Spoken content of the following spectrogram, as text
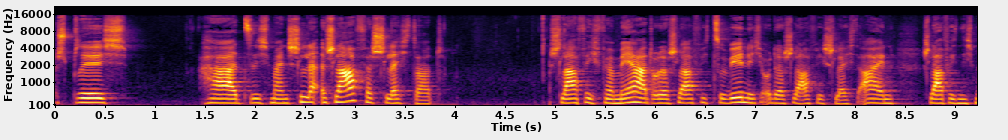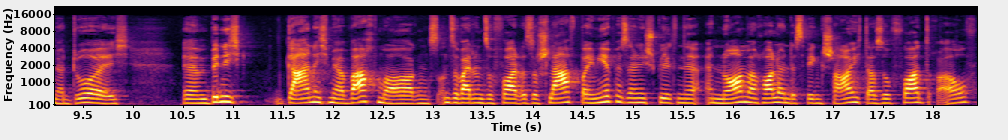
Sprich, hat sich mein Schla Schlaf verschlechtert? Schlafe ich vermehrt oder schlafe ich zu wenig oder schlafe ich schlecht ein? Schlafe ich nicht mehr durch? Ähm, bin ich gar nicht mehr wach morgens und so weiter und so fort. Also Schlaf bei mir persönlich spielt eine enorme Rolle und deswegen schaue ich da sofort drauf.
